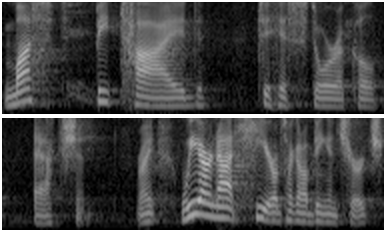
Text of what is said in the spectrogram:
must be tied to historical action right? We are not here, I'm talking about being in church.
